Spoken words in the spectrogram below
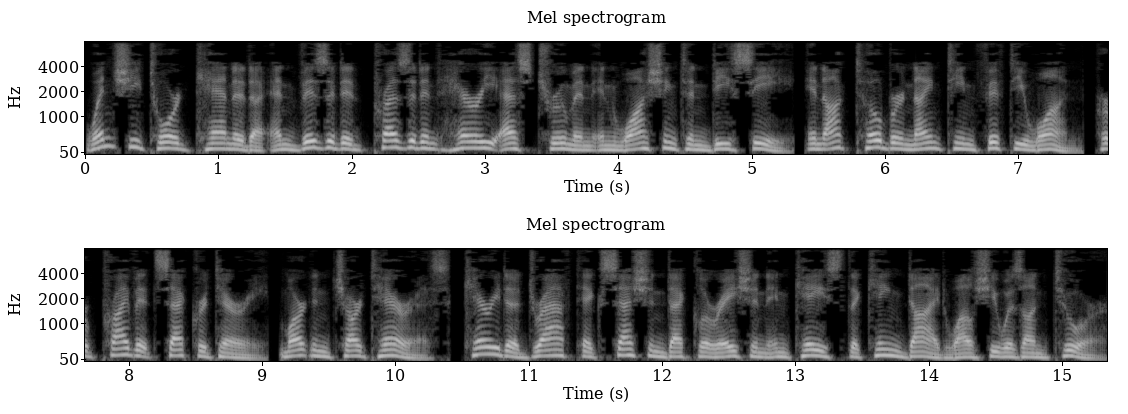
When she toured Canada and visited President Harry S. Truman in Washington, D.C., in October 1951, her private secretary, Martin Charteris, carried a draft accession declaration in case the king died while she was on tour.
